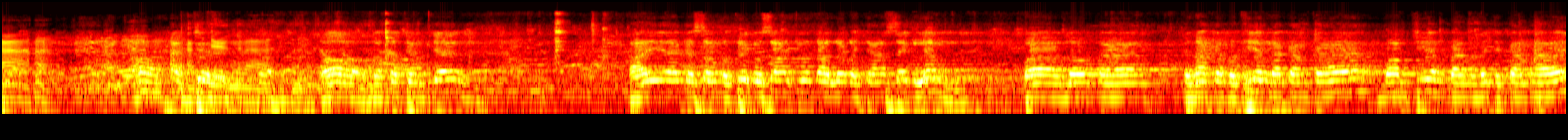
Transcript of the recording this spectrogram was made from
ណាអូ ខាងជើងណាអូមកទៅជើងជើងហើយក៏សូមឧទ្ទិសកុសលជូនដល់លោកអាចារ្យសេកលឹមបាទលោកគណៈកម្មវិធីគណៈកម្មការបំជាងបាននិច្ចកម្មហើយ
